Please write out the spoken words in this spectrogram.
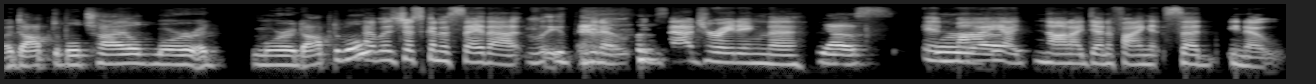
adoptable child more more adoptable. I was just going to say that, you know, exaggerating the yes. In or, my uh, not identifying it said, you know,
